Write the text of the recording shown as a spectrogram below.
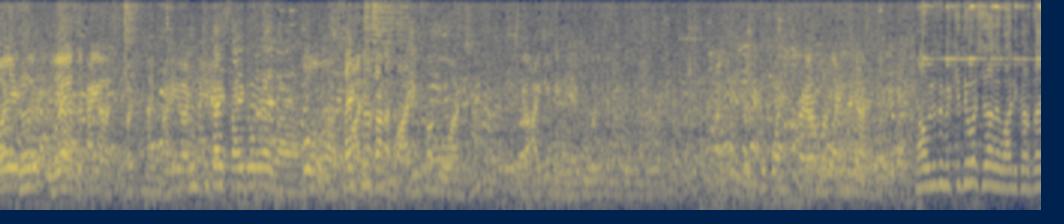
वय तर काही अट अट नाही. काही तुमची. काय साईट वगैरे आहे का? हो हो. साईट पण सांगा ना. वारी डॉट ओ आर जी किंवा आय टी टी आहे गुगल केलं तरी फेसबुक व इंस्टाग्रामवर काहीतरी आहे. माऊली तुम्ही किती वर्ष झाले वारी करताय?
